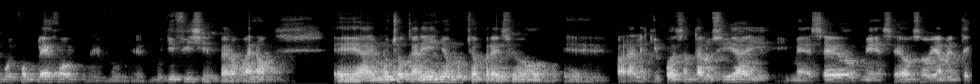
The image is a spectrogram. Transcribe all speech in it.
muy complejo, es muy, difícil, pero bueno, eh, hay mucho cariño, mucho aprecio eh, para el equipo de Santa Lucía y, me deseo, mi deseo es obviamente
